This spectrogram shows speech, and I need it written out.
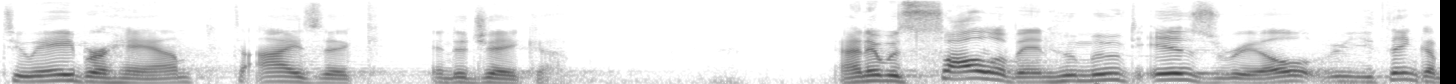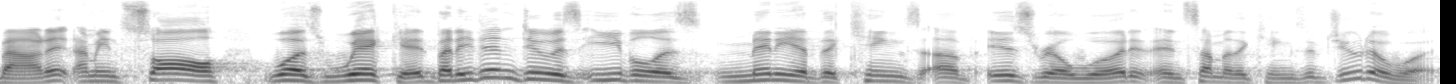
to Abraham, to Isaac, and to Jacob. And it was Solomon who moved Israel. You think about it. I mean, Saul was wicked, but he didn't do as evil as many of the kings of Israel would and some of the kings of Judah would.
